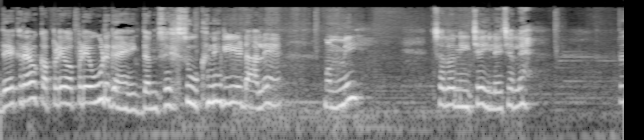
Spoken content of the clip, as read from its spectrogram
देख रहे हो, कपड़े वपड़े उड़ गए हैं एकदम से, सूखने के लिए डाले हैं। मम्मी, चलो नीचे ही ले चले। तो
